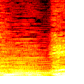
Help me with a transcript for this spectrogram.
Yeah.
